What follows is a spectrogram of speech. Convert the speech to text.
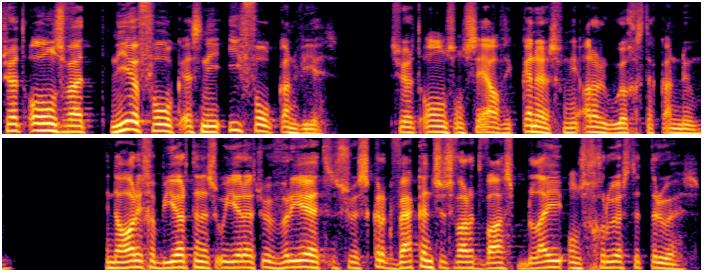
Sodat ons wat nie 'n volk is nie, u volk kan wees. Sodat ons onsself die kinders van die Allerhoogste kan noem. En daardie gebeurtenis, o Here, so wreed en so skrikwekkend soos wat dit was, bly ons grootste troos.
